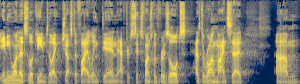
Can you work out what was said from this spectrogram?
anyone that's looking to like justify LinkedIn after six months with results has the wrong mindset. Um,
